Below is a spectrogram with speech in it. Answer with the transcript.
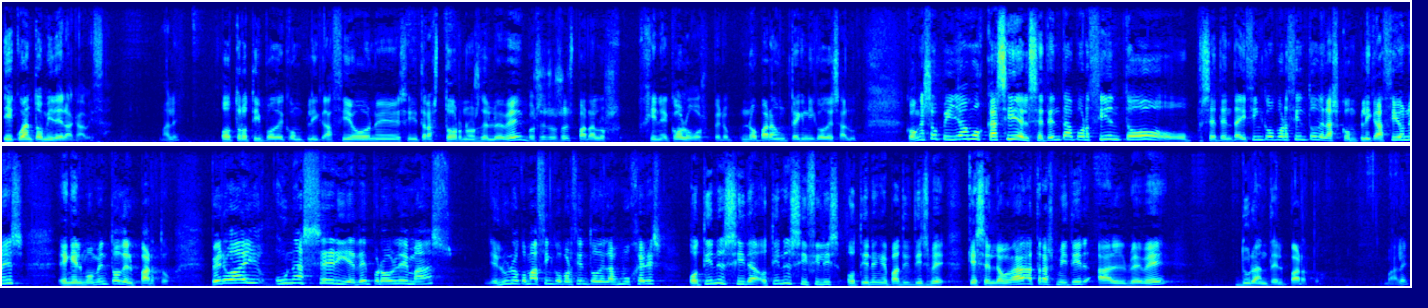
y cuánto mide la cabeza. ¿vale? Otro tipo de complicaciones y trastornos del bebé, pues eso es para los ginecólogos, pero no para un técnico de salud. Con eso pillamos casi el 70% o 75% de las complicaciones en el momento del parto. Pero hay una serie de problemas, el 1,5% de las mujeres o tienen sida, o tienen sífilis, o tienen hepatitis B, que se lo va a transmitir al bebé durante el parto. ¿Vale?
